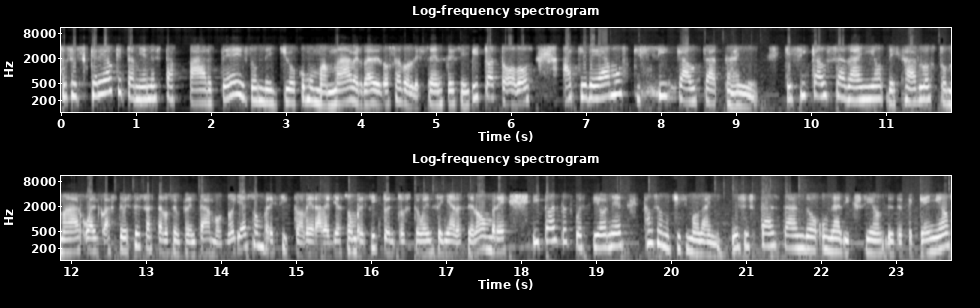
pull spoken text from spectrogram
Entonces creo que también esta parte es donde yo como mamá, ¿verdad? De dos adolescentes, invito a todos a que veamos que sí causa daño, que sí causa daño dejarlos tomar o algo, hasta veces hasta los enfrentamos, ¿no? Ya es hombrecito, a ver, a ver, ya es hombrecito, entonces te voy a enseñar a ser hombre y todas estas cuestiones causan muchísimo daño. Les estás una adicción desde pequeños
